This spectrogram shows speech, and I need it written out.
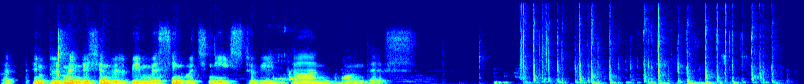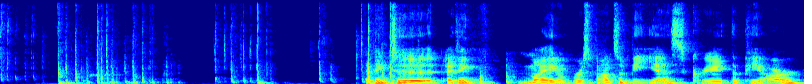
But implementation will be missing, which needs to be done on this. Think to I think my response would be yes, create the PR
